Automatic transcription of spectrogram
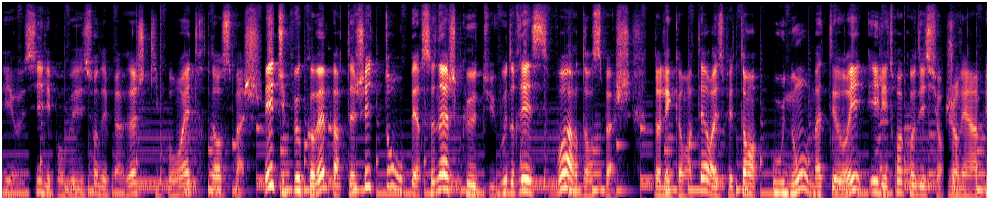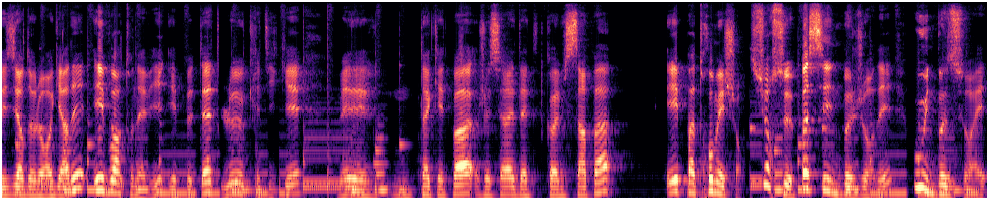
et aussi les propositions des personnages qui pourront être dans Smash. Mais tu peux quand même partager ton personnage que tu voudrais voir dans Smash, dans les commentaires en respectant ou non ma théorie et les trois conditions. J'aurai un plaisir de le regarder et voir ton avis et peut-être le critiquer, mais t'inquiète pas, j'essaierai d'être quand même sympa et pas trop méchant. Sur ce, passez une bonne journée ou une bonne soirée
